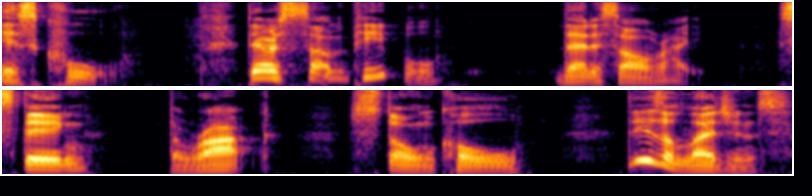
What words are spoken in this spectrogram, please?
it's cool. There are some people that it's all right. Sting, The Rock, Stone Cold. These are legends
